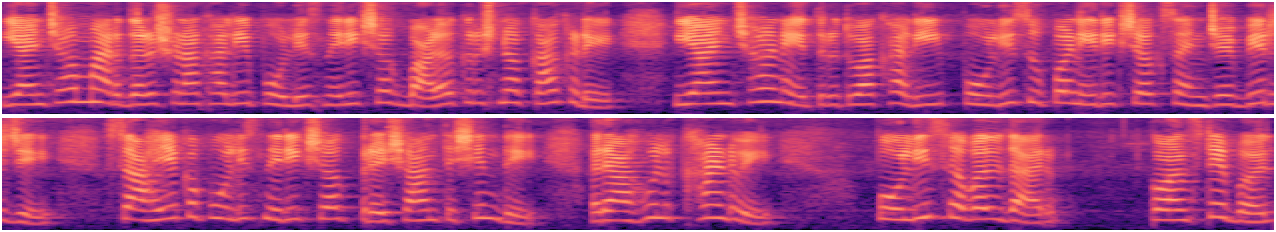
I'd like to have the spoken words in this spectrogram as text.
यांच्या मार्गदर्शनाखाली पोलीस निरीक्षक बाळकृष्ण काकडे यांच्या नेतृत्वाखाली पोलीस उपनिरीक्षक संजय बिर्जे सहाय्यक पोलीस निरीक्षक प्रशांत शिंदे राहुल खांडवे पोलीस हवालदार constable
